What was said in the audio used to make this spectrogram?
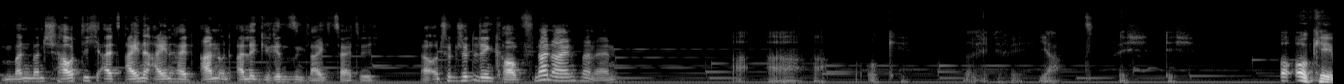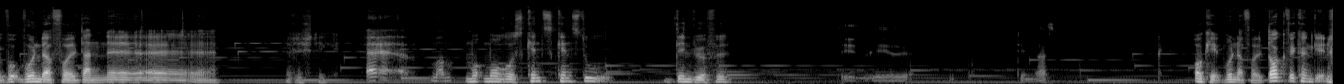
Man, man schaut dich als eine Einheit an und alle grinsen gleichzeitig. Ja, und schüt- schüttelt den Kopf. Nein, nein, nein, nein. Ah, aha, okay. Ja, richtig. O okay, wu- wundervoll. Dann, äh, richtig. Äh, Mo- Mo- Morus, kennst, kennst du den Würfel? Den was? Okay, wundervoll. Doc, wir können gehen.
